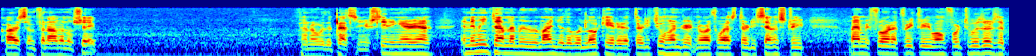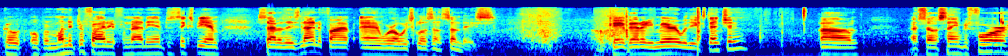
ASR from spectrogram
Car is in phenomenal shape. Kind over the passenger seating area. In the meantime, let me remind you that we're located at 3200 Northwest 37th Street, Miami, Florida 33142 is our zip code. Open Monday to Friday from 9 a.m. to 6 p.m. Saturdays 9 to 5, and we're always closed on Sundays. Okay, vanity mirror with the extension. Um, as I was saying before,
